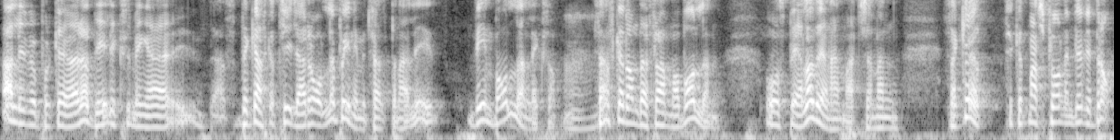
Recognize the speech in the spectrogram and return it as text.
ja, Liverpool kan göra. Det är liksom inga, alltså, det är ganska tydliga roller på innermittfältarna. Vinn bollen liksom. Sen ska de där fram ha bollen och spela den här matchen. Men sen kan jag tycka att matchplanen blev bra.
